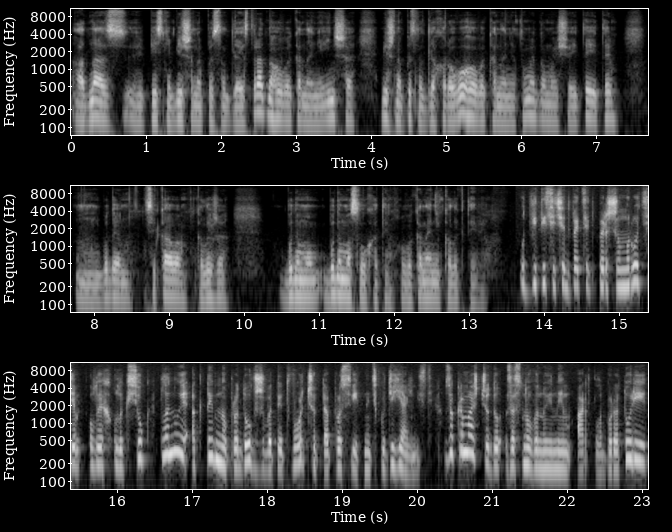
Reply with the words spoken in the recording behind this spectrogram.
одна з е, пісня більше написана для естрадного виконання, інша більше написана для хорового виконання. Тому я думаю, що і те, і те буде цікаво, коли вже будемо, будемо слухати у виконанні колективів. У 2021 році Олег Олексюк планує активно продовжувати творчу та просвітницьку діяльність, зокрема щодо заснованої ним арт-лабораторії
